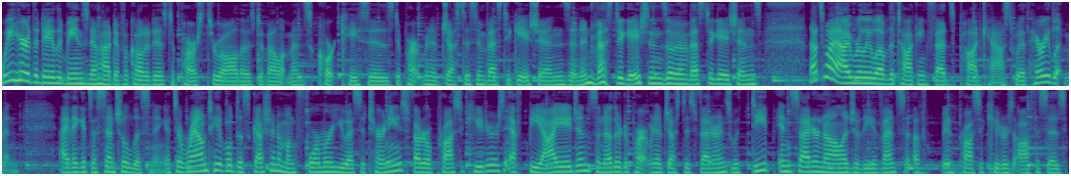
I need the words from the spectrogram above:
we here at the Daily Beans know how difficult it is to parse through all those developments court cases, Department of Justice investigations, and investigations of investigations. That's why I really love the Talking Feds podcast with Harry Litman. I think it's essential listening. It's a roundtable discussion among former U.S. attorneys, federal prosecutors, FBI agents, and other Department of Justice veterans with deep insider knowledge of the events of, in prosecutors' offices,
